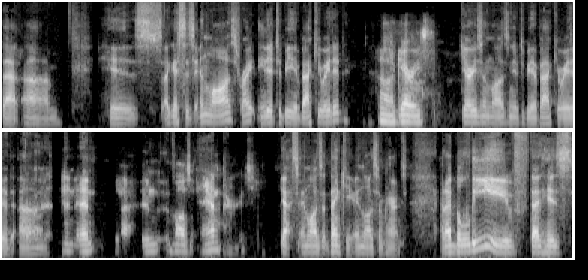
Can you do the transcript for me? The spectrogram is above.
that um, his I guess his in-laws right needed to be evacuated. Uh, Gary's. Gary's in-laws needed to be evacuated. Um, and and yeah, in laws and parents. yes, in-laws. and Thank you, in-laws and parents. And I believe that his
